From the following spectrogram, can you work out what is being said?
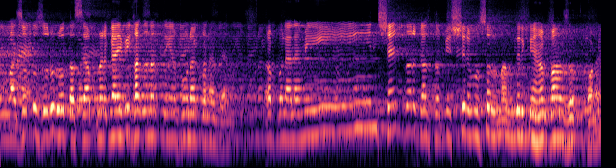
আল্লাহ যত জরুরত আছে, আপনার গাইবি খাজানার থেকে পুরা করে দেন। রব্বুল আলামিন। শেষ দরখাস্ত বিশ্বের মুসলমানদেরকে হেফাজত করে।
